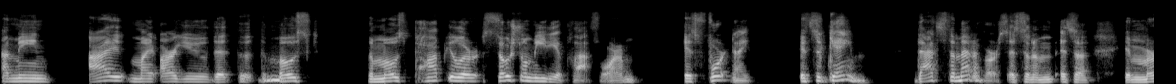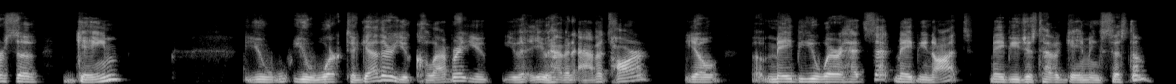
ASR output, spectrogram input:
I mean, I might argue that the, the most, the most popular social media platform is Fortnite. It's a game. That's the metaverse. It's an, it's a immersive game you you work together you collaborate you you you have an avatar you know uh, maybe you wear a headset maybe not maybe you just have a gaming system.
